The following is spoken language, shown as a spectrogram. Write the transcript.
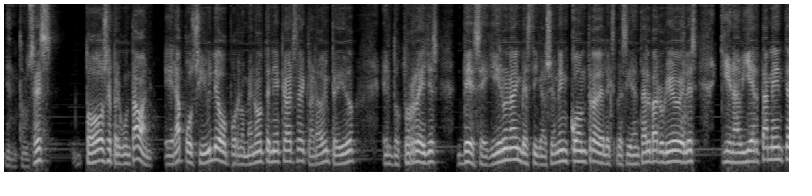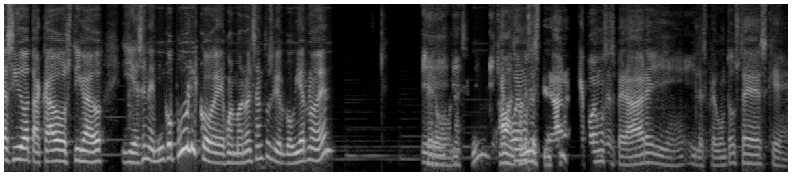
Entonces, todos se preguntaban, ¿era posible o por lo menos no tenía que haberse declarado impedido el doctor Reyes de seguir una investigación en contra del expresidente Álvaro Uribe Vélez, quien abiertamente ha sido atacado, hostigado y es enemigo público de Juan Manuel Santos y del gobierno de él? Pero, ¿qué, podemos esperar, ¿qué, podemos esperar, Y, les pregunto a ustedes que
